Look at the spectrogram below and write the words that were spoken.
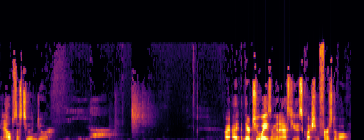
it helps us to endure. All right, I, there are two ways I'm going to ask you this question. First of all,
